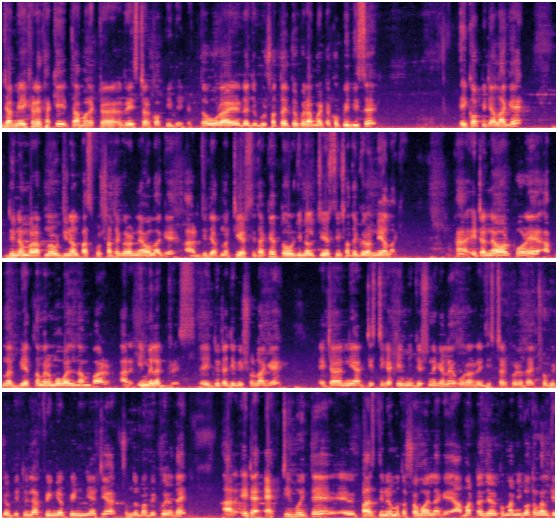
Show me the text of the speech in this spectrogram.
যে আমি এখানে থাকি, তা আমার একটা রেজিস্টার কপি দে। তো ওরা এটা যে সত্যায়িত করে আমার একটা কপি দিছে। এই কপিটা লাগে। দুই নাম্বার আপনার অরিজিনাল পাসপোর্ট সাথে করে নেওয়া লাগে। আর যদি আপনার টিআরসি থাকে, তো অরিজিনাল টিআরসি সাথে করে নেওয়া লাগে। হ্যাঁ এটা নেওয়ার পরে আপনার ভিয়েতনামের মোবাইল নাম্বার আর ইমেল অ্যাড্রেস এই দুইটা জিনিসও লাগে। এটা নিয়ে ডিস্ট্রিক্ট একটা ইমিগ্রেশনে গেলে ওরা রেজিস্টার করে দেয় ছবি টবি তুলে ফিঙ্গারপ্রিন্ট নিয়ে টিয়া সুন্দরভাবে করে দেয়। আর এটা অ্যাক্টিভ হইতে পাঁচ দিনের মতো সময় লাগে। আমারটা যেরকম আমি গতকালকে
